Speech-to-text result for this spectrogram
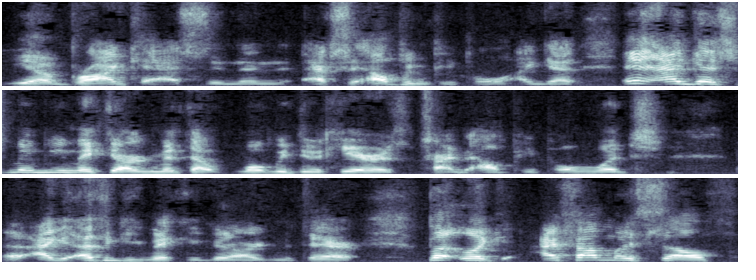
you know, broadcasting than actually helping people. I guess, and I guess maybe you make the argument that what we do here is trying to help people, which I, I think you can make a good argument there. But like, I found myself.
